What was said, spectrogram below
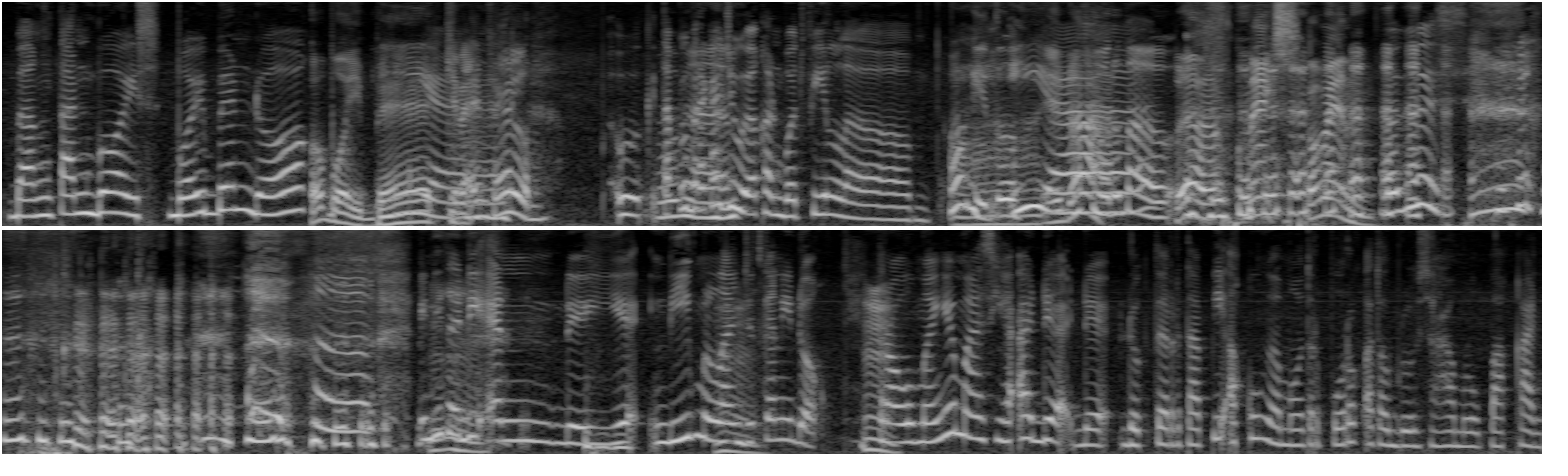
Bangtan Boys, boy band dok. Oh boy band, Iya. kirain film. Uh, tapi Bukan. mereka juga akan buat film. Oh gitu. Iya. Yaudah. Baru tahu. Udah, next komen. Bagus. Ini tadi NDY di melanjutkan nih dok. Hmm. Traumanya masih ada dek dokter, tapi aku nggak mau terpuruk atau berusaha melupakan.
